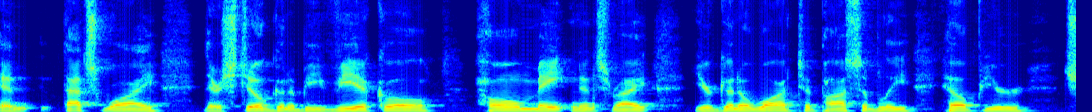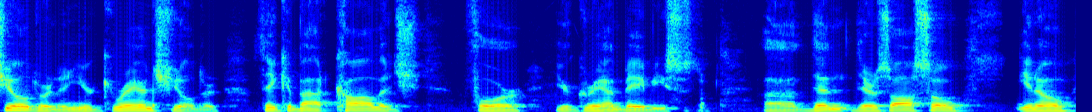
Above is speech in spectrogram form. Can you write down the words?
and that's why there's still going to be vehicle, home maintenance, right? You're going to want to possibly help your children and your grandchildren. Think about college for your grandbabies. Uh, then there's also, you know,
